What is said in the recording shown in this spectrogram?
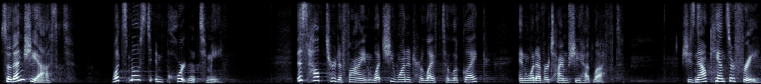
So then she asked, What's most important to me? This helped her define what she wanted her life to look like in whatever time she had left. She's now cancer free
